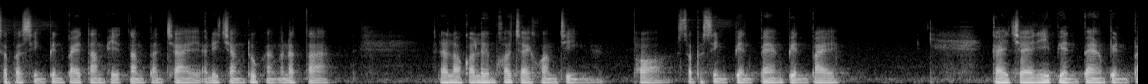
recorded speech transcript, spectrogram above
สรรพสิ่งเป็นไปตามเหตุตามปัจจัยอนิจจังทุกขังอนัตตา แล้วเราก็เริ่มเข้าใจความจริง พอสรรพสิ่งเปลี่ยนแปลงเปลี่ยนไปกายใจนี้เปลี่ยนแปลงเปลี่ยนไป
